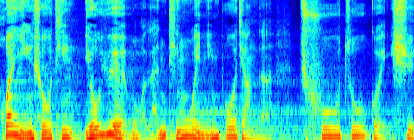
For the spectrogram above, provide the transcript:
欢迎收听由月末兰亭为您播讲的《出租鬼市》。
